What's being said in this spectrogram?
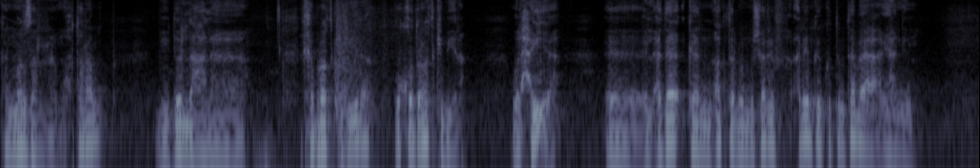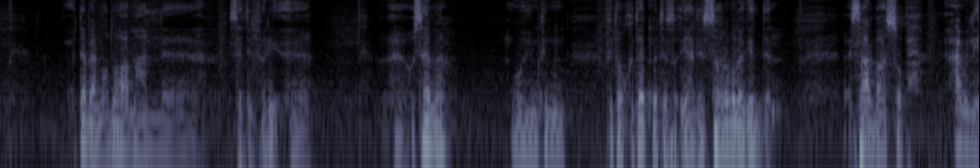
كان منظر محترم. بيدل على خبرات كبيرة وقدرات كبيرة. والحقيقة آه الأداء كان أكتر من مشرف. أنا يمكن كنت متابع يعني متابع الموضوع مع سيادة الفريق آه آه أسامة. ويمكن في توقيتات ما. يعني تستغربوا لها جدا. الساعة 4 الصبح. عامل إيه؟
